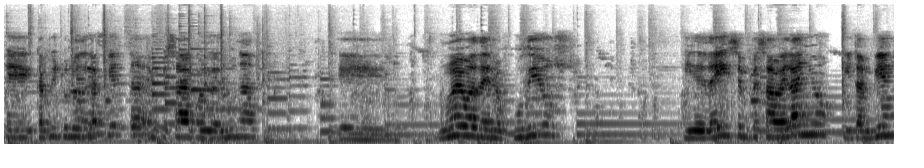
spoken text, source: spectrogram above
eh, capítulo de la fiesta, empezaba con la luna eh, nueva de los judíos y desde ahí se empezaba el año y también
